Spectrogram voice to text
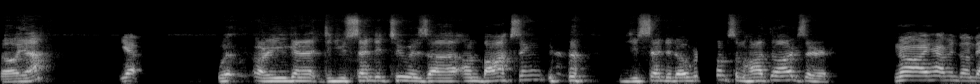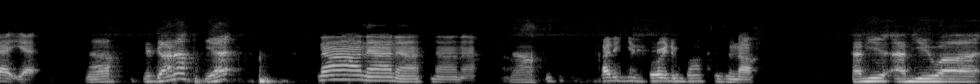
Oh yeah. Yep. What are you gonna? Did you send it to his uh, unboxing? did you send it over to him some hot dogs or? No, I haven't done that yet. No, you're gonna yet? No, no, no, no, no. No. I think he's buried in boxes enough. Have you have you uh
